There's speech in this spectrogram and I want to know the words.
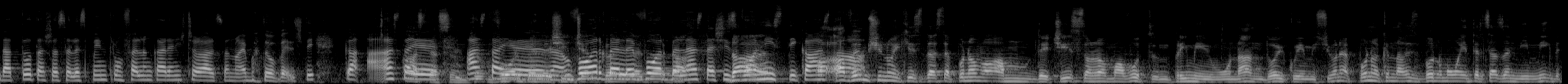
Dar tot așa să le spui într-un fel în care nici celălalt să nu aibă dovezi, știi? Că asta Astea e, sunt asta vorbele e și vorbele, încercările, vorbele da, da. astea și Da, zvonistica a- asta. Avem și noi chestii de astea. Până am decis, am avut în primii un an, doi cu emisiunea, până când am zis, bă, nu mă mai interesează nimic. De...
